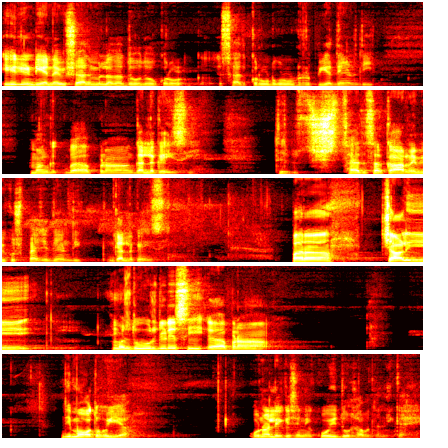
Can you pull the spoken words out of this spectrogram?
에ਅਰ ਇੰਡੀਆ ਨੇ ਵੀ ਸ਼ਾਇਦ ਮੈਨੂੰ ਲੱਗਦਾ 2-2 ਕਰੋੜ, ਸ਼ਾਇਦ ਕਰੋੜ ਕਰੋੜ ਰੁਪਈਆ ਦੇਣ ਦੀ ਮੰਗ ਆਪਣਾ ਗੱਲ ਕਹੀ ਸੀ। ਤੇ ਸ਼ਾਇਦ ਸਰਕਾਰ ਨੇ ਵੀ ਕੁਝ ਪੈਸੇ ਦੇਣ ਦੀ ਗੱਲ ਕਹੀ ਸੀ। ਪਰ 40 ਮਜ਼ਦੂਰ ਜਿਹੜੇ ਸੀ ਆਪਣਾ ਦੀ ਮੌਤ ਹੋਈ ਆ, ਉਹਨਾਂ ਲਈ ਕਿਸੇ ਨੇ ਕੋਈ ਦੋ ਸ਼ਬਦ ਨਹੀਂ ਕਹੇ।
